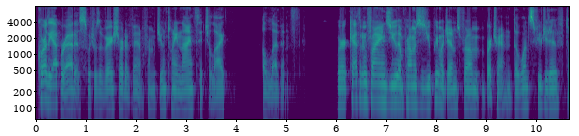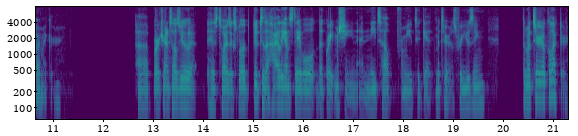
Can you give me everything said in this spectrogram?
Core of the Apparatus, which was a very short event from June 29th to July 11th, where Catherine finds you and promises you Primo Gems from Bertrand, the once fugitive toy maker. Uh, Bertrand tells you his toys explode due to the highly unstable The Great Machine and needs help from you to get materials for using the Material Collector.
